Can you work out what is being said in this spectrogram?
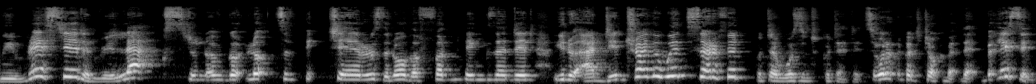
We rested and relaxed, and I've got lots of pictures and all the fun things I did. You know, I did try the windsurfing, but I wasn't good at it. So we're not going to talk about that. But listen,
